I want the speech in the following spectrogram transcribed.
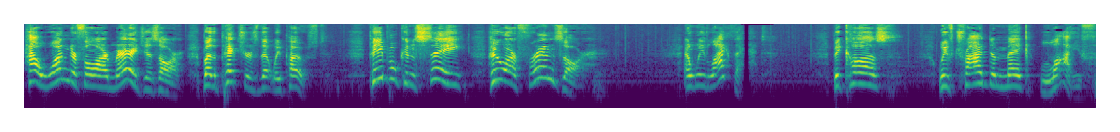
how wonderful our marriages are by the pictures that we post. People can see who our friends are. And we like that because we've tried to make life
